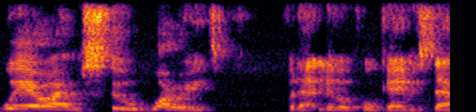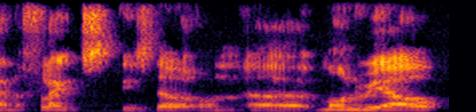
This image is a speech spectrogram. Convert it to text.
where I am still worried for that Liverpool game is down the flanks, is the on uh, Monreal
